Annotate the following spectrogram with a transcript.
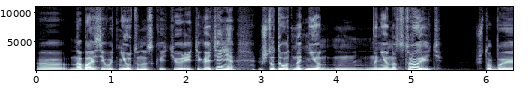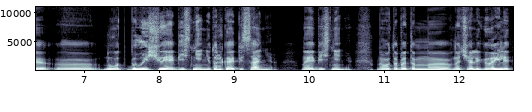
э, на базе вот ньютоновской теории тяготения что-то вот над нее, на нее надстроить, чтобы, э, ну вот, было еще и объяснение, не только описание, но и объяснение. Мы вот об этом вначале говорили,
